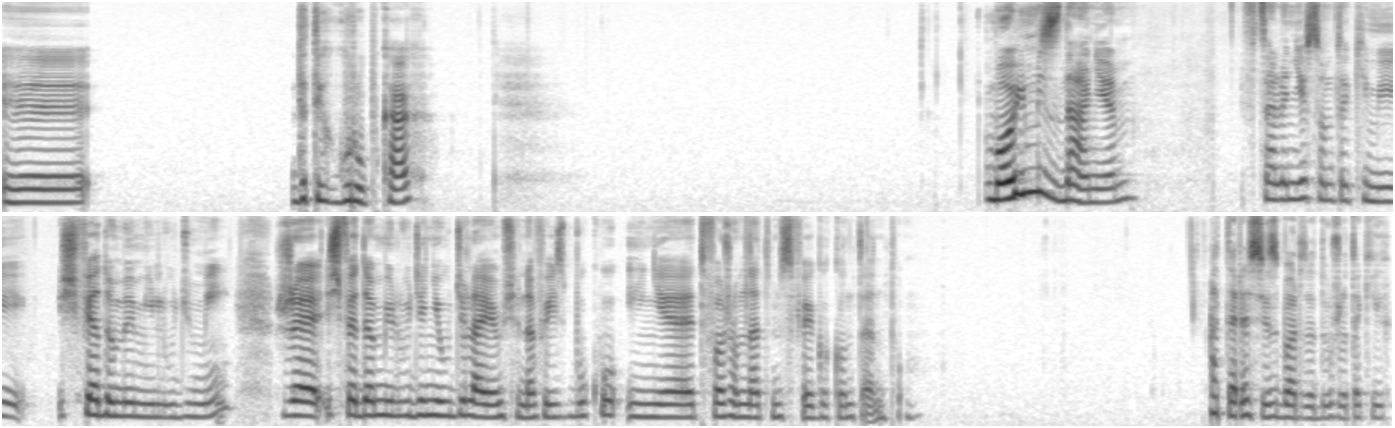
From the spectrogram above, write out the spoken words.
yy, w tych grupkach moim zdaniem wcale nie są takimi świadomymi ludźmi, że świadomi ludzie nie udzielają się na Facebooku i nie tworzą na tym swojego kontentu. A teraz jest bardzo dużo takich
